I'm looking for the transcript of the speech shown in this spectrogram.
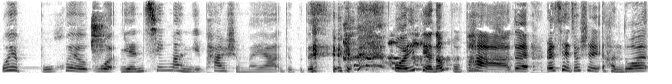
我也不会，我年轻嘛，你怕什么呀？对不对？我一点都不怕。对，而且就是很多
